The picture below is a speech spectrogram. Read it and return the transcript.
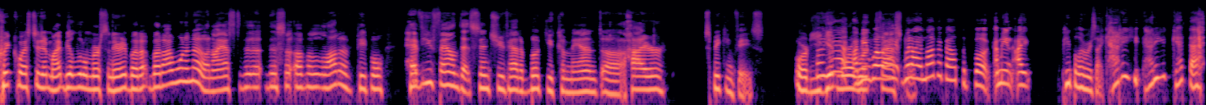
Quick question. It might be a little mercenary, but but I want to know, and I asked the, this of a lot of people. Have you found that since you've had a book, you command uh, higher speaking fees, or do you Oh, get yeah. more I mean, well, I, what I love about the book, I mean, I people are always like, "How do you how do you get that?"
